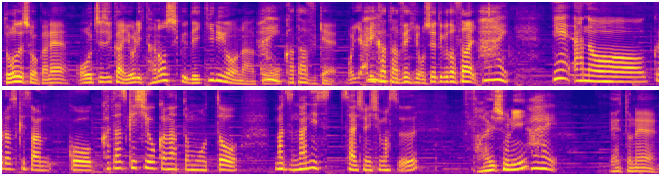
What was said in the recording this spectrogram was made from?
どうでしょうかね。おうち時間より楽しくできるようなこう、片付け。もうやり方ぜひ教えてください、はい。ねあのー黒助さんこう片付けしようかなと思うとまず何最初にします？最初に？はい。えっとね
